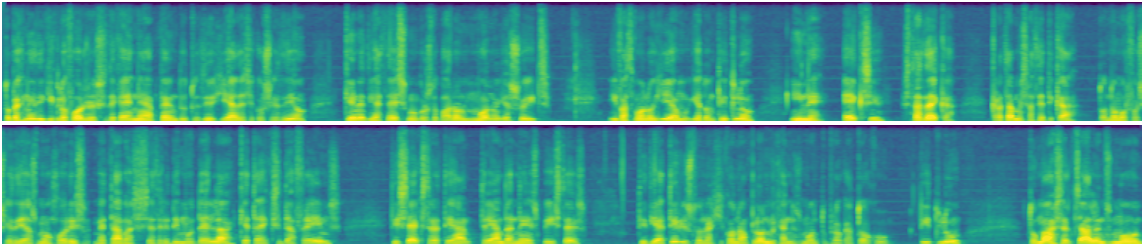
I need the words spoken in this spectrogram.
Το παιχνίδι κυκλοφόρησε στις 19 Πέμπτου του 2022 και είναι διαθέσιμο προς το παρόν μόνο για Switch. Η βαθμολογία μου για τον τίτλο είναι 6 στα 10 Κρατάμε στα θετικά τον όμορφο σχεδιασμό χωρίς μετάβαση σε 3D μοντέλα και τα 60 frames, τις έξτρα 30 νέες πίστες, τη διατήρηση των αρχικών απλών μηχανισμών του προκατόχου τίτλου, το Master Challenge Mode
